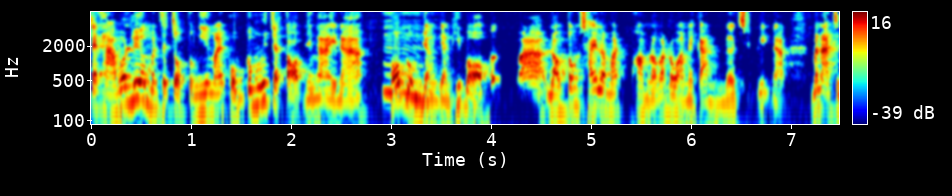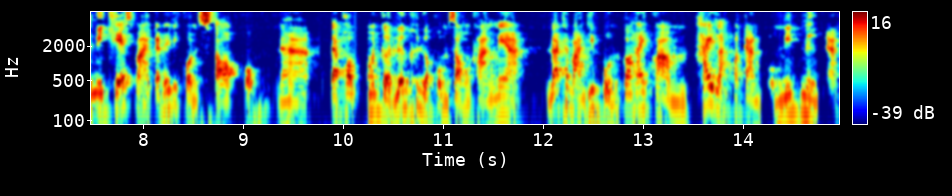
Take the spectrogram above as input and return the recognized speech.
จะถามว่าเรื่องมันจะจบตรงนี้ไหมผมก็ไม่รู้จะตอบยังไงนะเพราะผมอย่างอย่างที่บอกก็คือว่า เราต้องใช้ระมัดความระมัดระวังในการดำเนินชีวิตน่ะมันอาจจะมีเคสใหม่ก็ได้ที่คน stalk ผมนะฮะแต่พอมันเกิดเรื่องขึ้นกับผมสองครั้งเนี่ยรัฐบาลญี่ปุ่นก็ให้ความให้หลักประกันผมนิดนึงนะ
